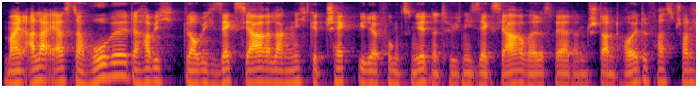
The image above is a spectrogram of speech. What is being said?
Mein allererster Hobel, da habe ich, glaube ich, sechs Jahre lang nicht gecheckt, wie der funktioniert. Natürlich nicht sechs Jahre, weil das wäre dann Stand heute fast schon.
